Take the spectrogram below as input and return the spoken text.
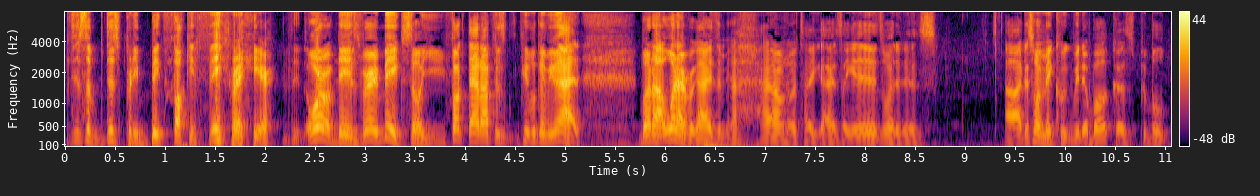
this is a this is pretty big fucking thing right here. The Orb Day is very big, so you fuck that up, is people gonna be mad. But uh, whatever, guys. I, mean, I don't know what to tell you guys. Like, it is what it is. Uh, just want to make a quick video about because people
